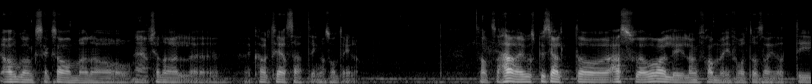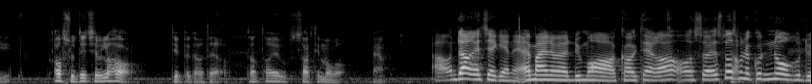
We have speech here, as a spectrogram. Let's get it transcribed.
avgangseksamener og Ja. generell eh, karaktersetting og sånne ting. Da. Så her er jo spesielt da, SV veldig langt framme i forhold til å si at de absolutt ikke vil ha type karakterer. Det har jeg jo sagt i mange år. Ja. Ja, og Der er ikke jeg enig. Jeg mener du må ha karakterer. Og så er spørsmålet ja. når du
